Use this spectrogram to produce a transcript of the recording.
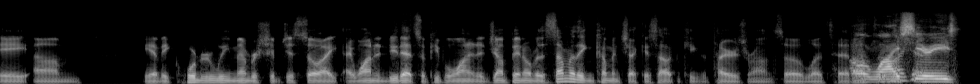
a um, we have a quarterly membership just so I, I wanted to do that so people wanted to jump in over the summer they can come and check us out and kick the tires around. So let's head on y series.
